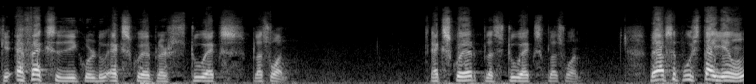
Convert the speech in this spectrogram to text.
کہ f x is equal to x square plus two x plus one x square plus two x plus one میں آپ سے پوچھتا یہ ہوں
